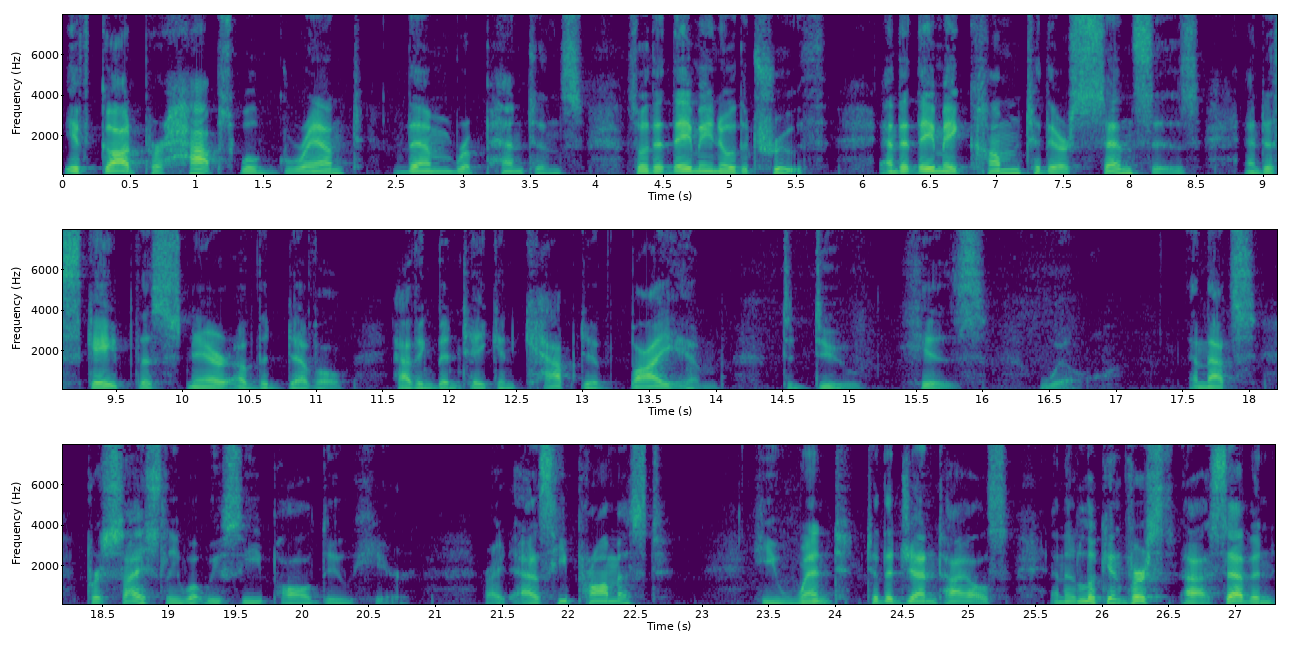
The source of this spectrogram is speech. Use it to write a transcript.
if God perhaps will grant them repentance, so that they may know the truth, and that they may come to their senses and escape the snare of the devil, having been taken captive by him to do his will. And that's precisely what we see Paul do here. Right? As he promised, he went to the Gentiles. And then look in verse uh, 7.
